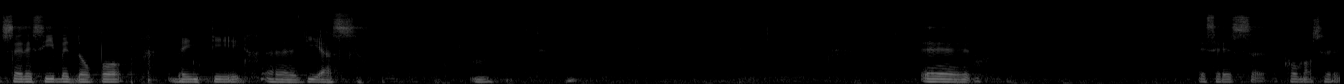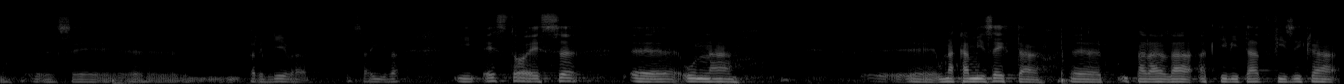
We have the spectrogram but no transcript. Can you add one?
se recibe dopo 20 días. Mm. Eh, es eh, cómo se, eh, se eh, preleva la saliva. Y esto es eh, una, eh, una, camiseta para la actividad física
